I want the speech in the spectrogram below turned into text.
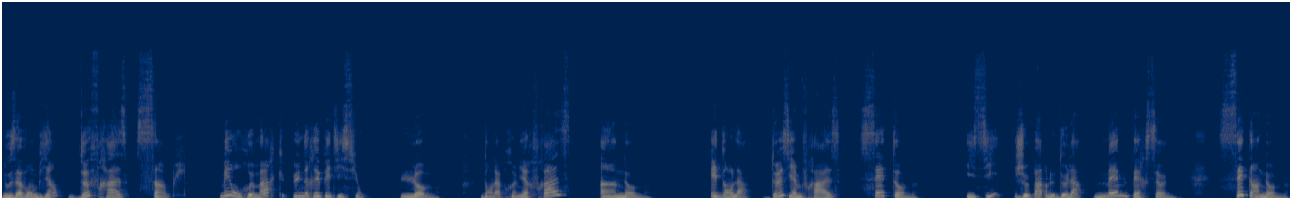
nous avons bien deux phrases simples, mais on remarque une répétition. L'homme. Dans la première phrase, un homme. Et dans la deuxième phrase, cet homme. Ici, je parle de la même personne. C'est un homme.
